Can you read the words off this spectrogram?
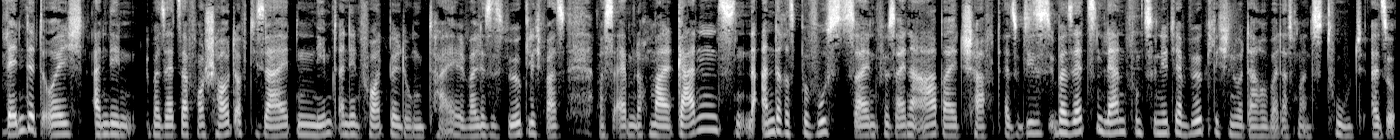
wendet euch an den Übersetzerfonds, schaut auf die Seiten, nehmt an den Fortbildungen teil, weil es ist wirklich was, was einem nochmal ganz ein anderes Bewusstsein für seine Arbeit schafft. Also dieses Übersetzen lernen funktioniert ja wirklich nur darüber, dass man es tut. Also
